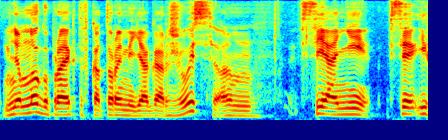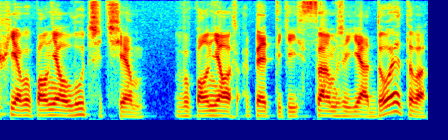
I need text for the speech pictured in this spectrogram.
У меня много проектов, которыми я горжусь. Все они, все их я выполнял лучше, чем выполнял, опять-таки, сам же я до этого,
